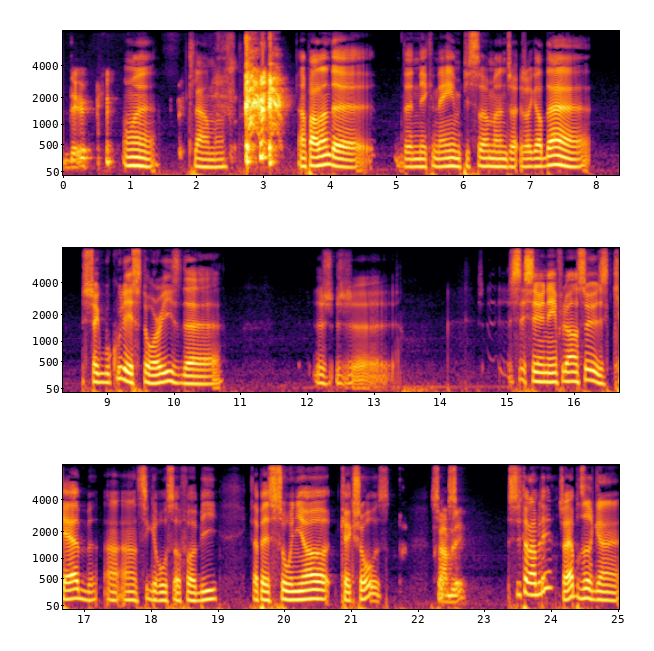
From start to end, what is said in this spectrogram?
deux. Ouais, clairement. en parlant de, de nickname pis ça, man, je, je regardais. euh, je check beaucoup les stories de. Je. je- c'est une influenceuse Keb en anti-grossophobie qui s'appelle Sonia quelque chose. Tremblay. c'est Tremblay? J'allais pour dire gan-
